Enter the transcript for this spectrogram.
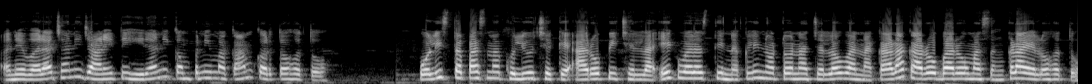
અને વરાછાની જાણીતી હીરાની કંપનીમાં કામ કરતો હતો. પોલીસ તપાસમાં ખુલ્યું છે કે આરોપી છેલ્લા એક વર્ષથી નકલી નોટોના ચલાવવાના કાળા કારોબારોમાં સંકળાયેલો હતો.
